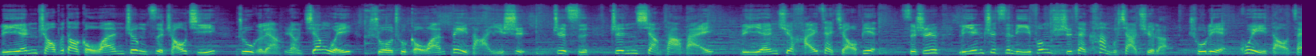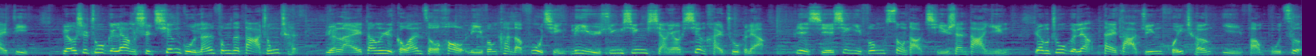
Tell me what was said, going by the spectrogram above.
李严找不到苟安，正自着急。诸葛亮让姜维说出苟安被打一事，至此真相大白。李严却还在狡辩。此时，李严之子李丰实在看不下去了，出列跪倒在地，表示诸葛亮是千古难逢的大忠臣。原来当日苟安走后，李丰看到父亲利欲熏心，想要陷害诸葛亮，便写信一封送到岐山大营，让诸葛亮带大军回城，以防不测。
